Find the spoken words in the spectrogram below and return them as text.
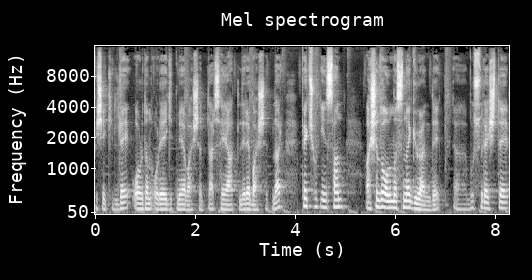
bir şekilde oradan oraya gitmeye başladılar, seyahatlere başladılar. Pek çok insan aşılı olmasına güvendi. Ee, bu süreçte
